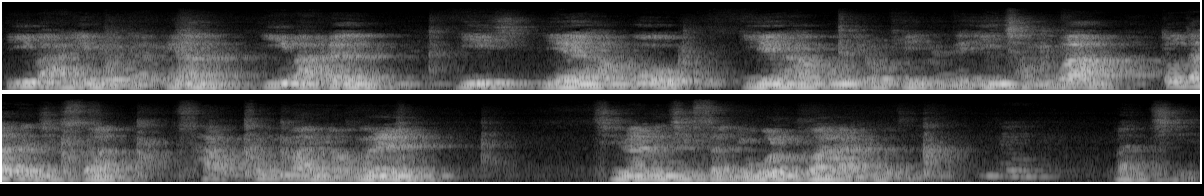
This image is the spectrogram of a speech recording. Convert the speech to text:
이 말이 뭐냐면 이 말은 이 얘하고 얘하고 이렇게 있는데 이 점과 또 다른 직선 4,0을 지나는 직선 이걸 구하라는 거잖아. 네. 맞지?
